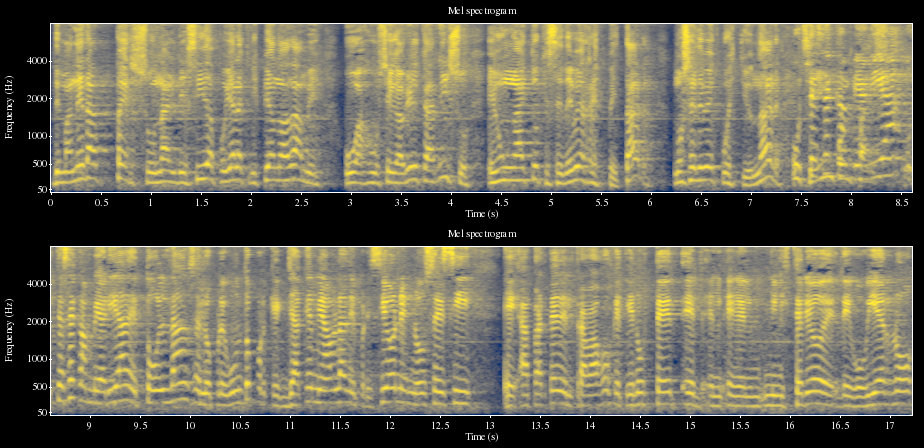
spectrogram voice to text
de manera personal decide apoyar a Cristiano Adame o a José Gabriel Carrizo, es un acto que se debe respetar, no se debe cuestionar. ¿Usted Si se, cambiaría, ¿Usted se cambiaría de tolda? Se lo pregunto porque ya que me habla de presiones, no sé si, eh, aparte del trabajo que tiene usted en, en- en el Ministerio de, de Gobierno,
